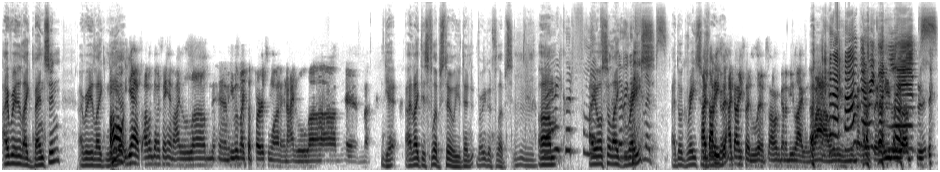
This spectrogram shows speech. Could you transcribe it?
I really like Benson. I really like Nia. Oh yes, I was gonna say him. I loved him. He was like the first one, and I loved him. Yeah, I liked his flips too. He did very good flips. Mm-hmm. Um, Very good flips. I also like Very Grace. I thought Grace was I thought very he good. said. I thought he said lips. I was gonna be like, wow. what do you mean? Very I said, good we love to- lips.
